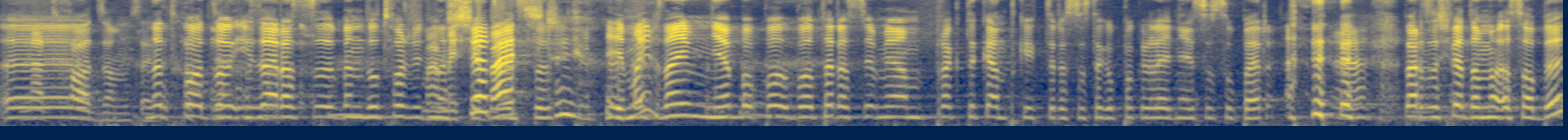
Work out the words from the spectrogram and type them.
e, Nadchodzą zetki. Nadchodzą i zaraz e, będą tworzyć Mamy nasz się świat. to- Nie, moim zdaniem nie, bo, bo, bo teraz ja miałam praktykantki, które są z tego pokolenia i są super. Bardzo świadome osoby.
